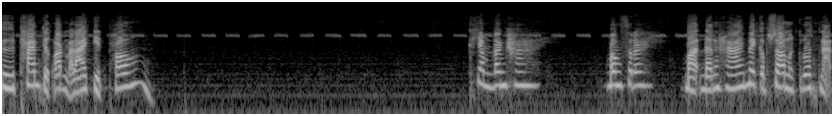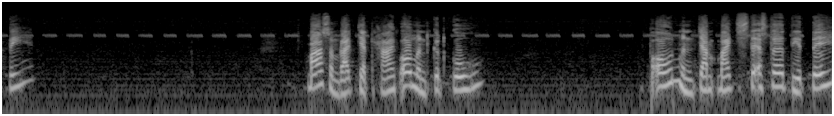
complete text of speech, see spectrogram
គឺថែមទាំងអត់ម្ដាយទៀតផងខ្ញុំដឹងហើយបងស្រីបើដឹងហើយមិនក៏ផ្សងនឹងគ្រោះថ្នាក់ទៀតបើសម្រាប់ចិត្តហើយបងអូនមិនគិតគូរបងអូនមិនចាំបាច់ស្ទាក់ស្ទើរទៀតទេបង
